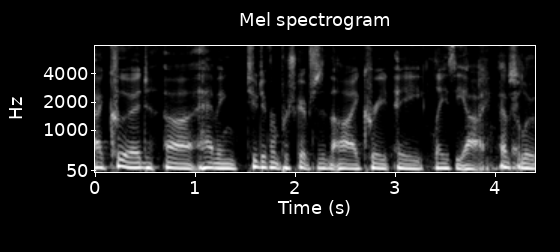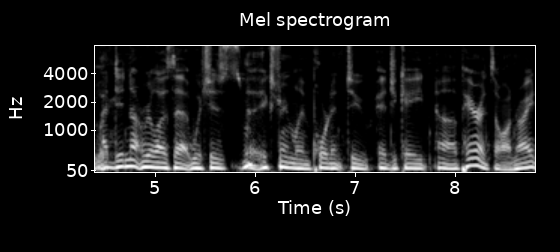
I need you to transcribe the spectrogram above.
I could, uh, having two different prescriptions in the eye, create a lazy eye. Absolutely. I did not realize that, which is uh, extremely important to educate uh, parents on. Right.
